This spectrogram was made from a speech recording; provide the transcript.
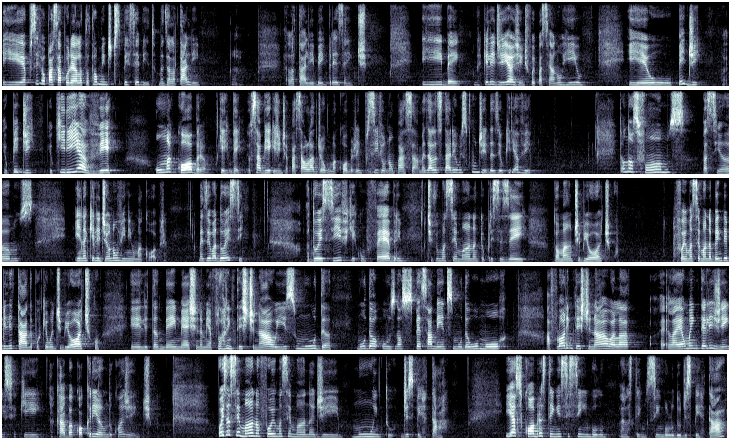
E é possível passar por ela totalmente despercebido, mas ela está ali. Ela está ali bem presente. E, bem, naquele dia a gente foi passear no Rio e eu pedi, eu pedi, eu queria ver uma cobra, porque, bem, eu sabia que a gente ia passar ao lado de alguma cobra, era impossível não passar, mas elas estariam escondidas e eu queria ver. Então nós fomos, passeamos e naquele dia eu não vi nenhuma cobra, mas eu adoeci. Adoeci, fiquei com febre, tive uma semana que eu precisei tomar antibiótico. Foi uma semana bem debilitada, porque o antibiótico ele também mexe na minha flora intestinal e isso muda, muda os nossos pensamentos, muda o humor. A flora intestinal, ela ela é uma inteligência que acaba co-criando com a gente. Pois a semana foi uma semana de muito despertar. E as cobras têm esse símbolo, elas têm um símbolo do despertar.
